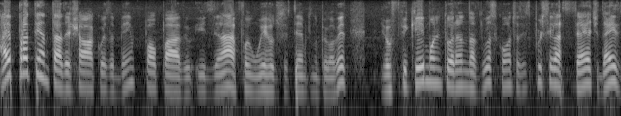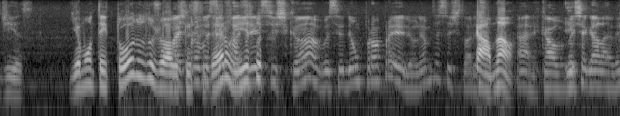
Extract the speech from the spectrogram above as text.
Aí, para tentar deixar uma coisa bem palpável e dizer, ah, foi um erro do sistema que não pegou a vez, eu fiquei monitorando nas duas contas, isso por, sei lá, 7, 10 dias. E eu montei todos os jogos Mas que eles fizeram isso. Mas pra você fazer esse scan, você deu um pro pra ele. Eu lembro dessa história. Calma, não. Ah, calma, vai chegar lá, né?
